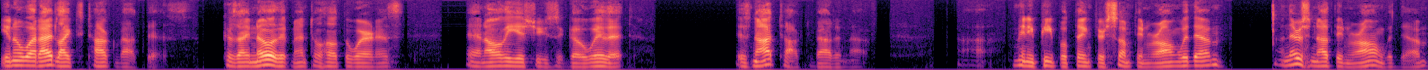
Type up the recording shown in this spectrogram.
you know what, I'd like to talk about this because I know that mental health awareness and all the issues that go with it is not talked about enough. Uh, many people think there's something wrong with them, and there's nothing wrong with them.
